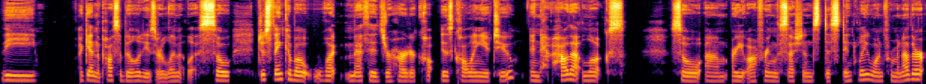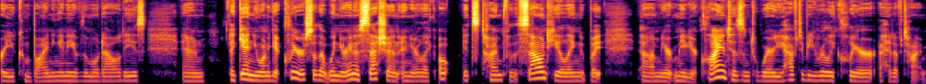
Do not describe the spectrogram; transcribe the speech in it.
the again, the possibilities are limitless. So just think about what methods your heart is calling you to and how that looks. So, um, are you offering the sessions distinctly, one from another? Are you combining any of the modalities? And again, you want to get clear so that when you're in a session and you're like, oh, it's time for the sound healing, but um, your maybe your client isn't aware, you have to be really clear ahead of time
